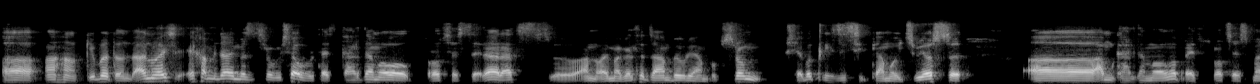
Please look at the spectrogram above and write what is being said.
აა აჰა, კი ბატონო. ანუ ეს ეხლა მე და იმაზეც რომ ვისაუბროთ ეს გარდამავალ პროცესზე რა, რაც ანუ აი მაგალითად ძალიან ბევრი ამბობს, რომ შეიძლება კრიზისი გამოიწვიოს აა ამ გარდამავალმა პროცესმა,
